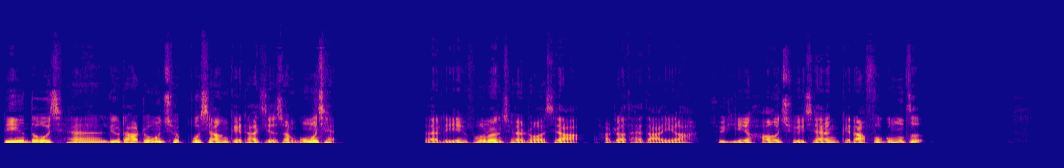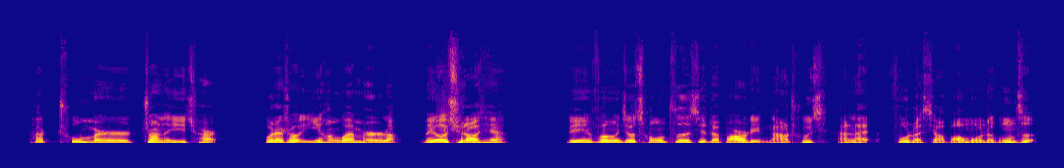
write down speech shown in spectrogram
临走前，刘大忠却不想给他结算工钱。在林峰的劝说下，他这才答应啊，去银行取钱给他付工资。他出门转了一圈，回来说银行关门了，没有取到钱。林峰就从自己的包里拿出钱来，付了小保姆的工资，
